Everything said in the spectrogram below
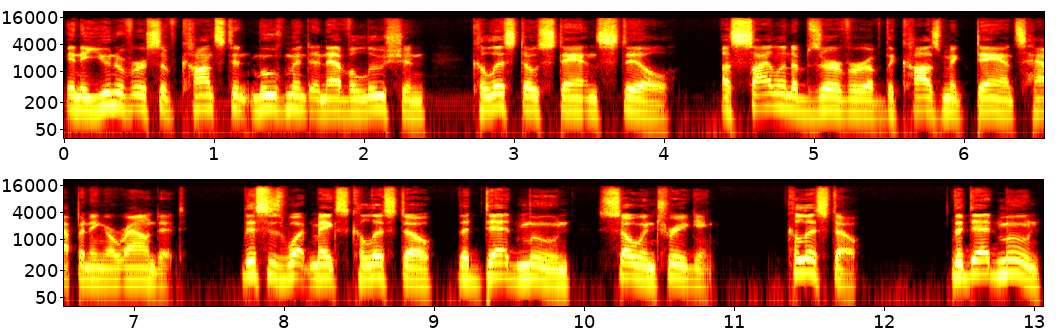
In a universe of constant movement and evolution, Callisto stands still, a silent observer of the cosmic dance happening around it. This is what makes Callisto, the dead moon, so intriguing. Callisto. The dead moon.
